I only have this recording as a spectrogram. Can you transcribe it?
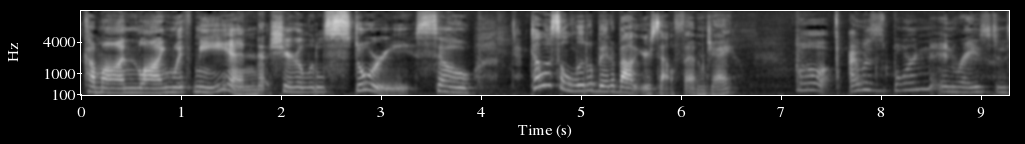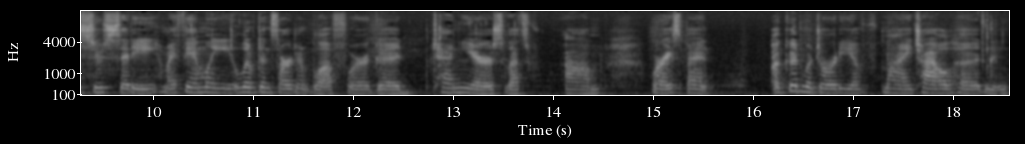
come online with me and share a little story. So, tell us a little bit about yourself, MJ. Well, I was born and raised in Sioux City. My family lived in Sergeant Bluff for a good 10 years, so that's um, where I spent a good majority of my childhood and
